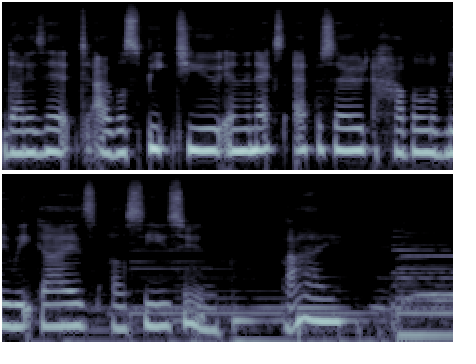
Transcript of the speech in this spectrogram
that is it. I will speak to you in the next episode. Have a lovely week, guys. I'll see you soon. Bye.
